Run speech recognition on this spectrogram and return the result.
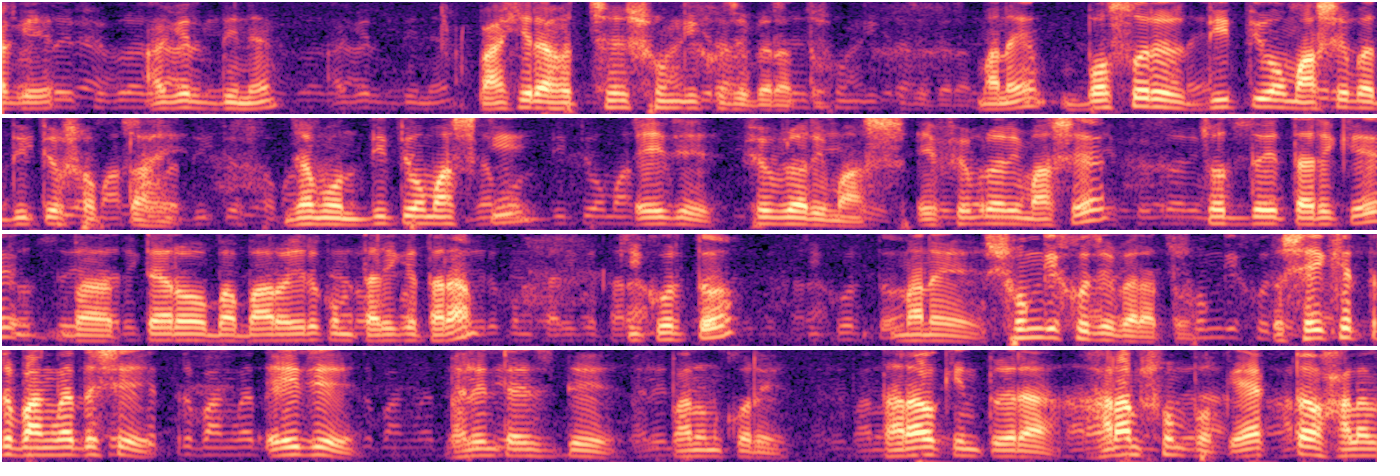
আগে, আগের দিনে পাখিরা হচ্ছে সঙ্গী খুঁজে বেড়াতো। মানে বছরের দ্বিতীয় মাসে বা দ্বিতীয় সপ্তাহে। যেমন দ্বিতীয় মাস কি? এই যে ফেব্রুয়ারি মাস। এই ফেব্রুয়ারি মাসে চোদ্দই তারিখে বা তেরো বা বারো এরকম তারিখে তারা কি করতো? মানে সঙ্গী খুঁজে বেড়াতো। তো সেই ক্ষেত্রে বাংলাদেশে এই যে ভ্যালেন্টাইন্স ডে পালন করে তারাও কিন্তু এরা হারাম সম্পর্কে একটাও হালাল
